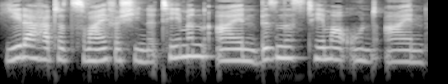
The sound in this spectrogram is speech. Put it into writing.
jeder hatte zwei verschiedene Themen, ein Business-Thema und ein,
